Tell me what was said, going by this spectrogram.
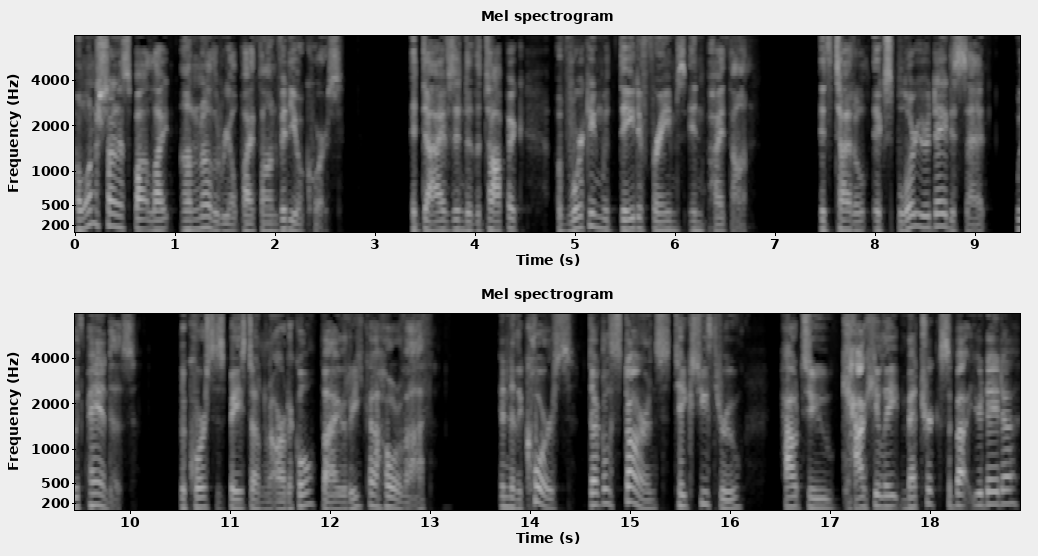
I want to shine a spotlight on another Real Python video course. It dives into the topic of working with data frames in Python. It's titled Explore Your Dataset with Pandas. The course is based on an article by Reka Horvath. And in the course, Douglas Starnes takes you through how to calculate metrics about your data,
